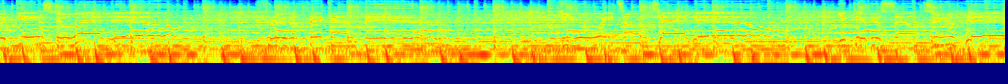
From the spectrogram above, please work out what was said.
hope against your will through the thick and thin. He will wait until you give yourself to him.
